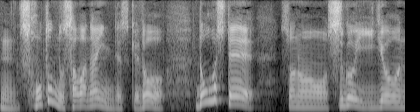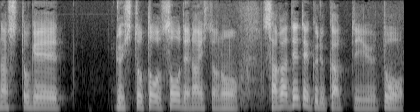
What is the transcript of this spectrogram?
うん、ほとんど差はないんですけどどうしてそのすごい偉業を成し遂げる人とそうでない人の差が出てくるかっていうと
